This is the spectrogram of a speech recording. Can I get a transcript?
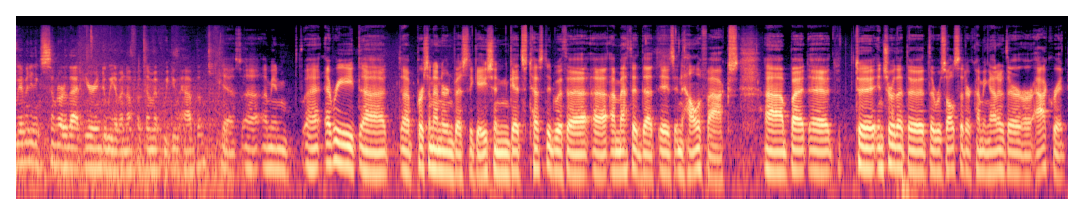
we have anything similar to that here, and do we have enough of them if we do have them? Yes, uh, I mean, uh, every uh, uh, person under investigation gets tested with a, a, a method that is in Halifax, uh, but uh, to ensure that the, the results that are coming out of there are accurate,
